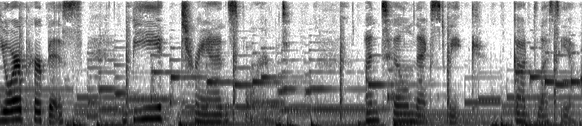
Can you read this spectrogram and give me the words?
your purpose. Be transformed. Until next week, God bless you.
